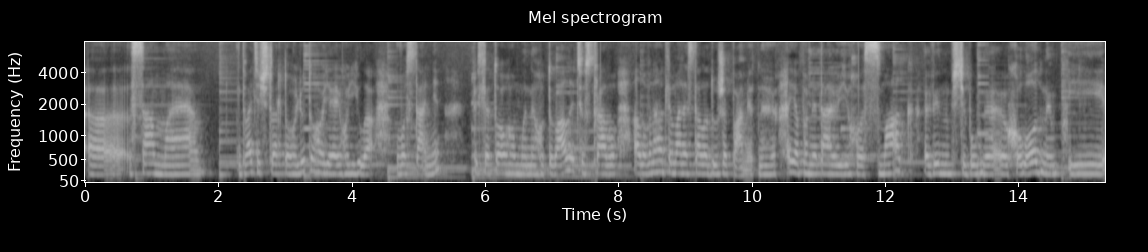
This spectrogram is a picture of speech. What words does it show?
е, саме 24 лютого я його їла востаннє. Після того ми не готували цю страву, але вона для мене стала дуже пам'ятною. Я пам'ятаю його смак, він ще був не холодним, і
